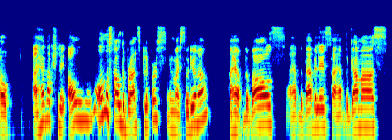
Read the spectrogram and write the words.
Oh, I have actually all, almost all the brands clippers in my studio now. I have the Wahls, I have the Babyliss, I have the Gammas,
